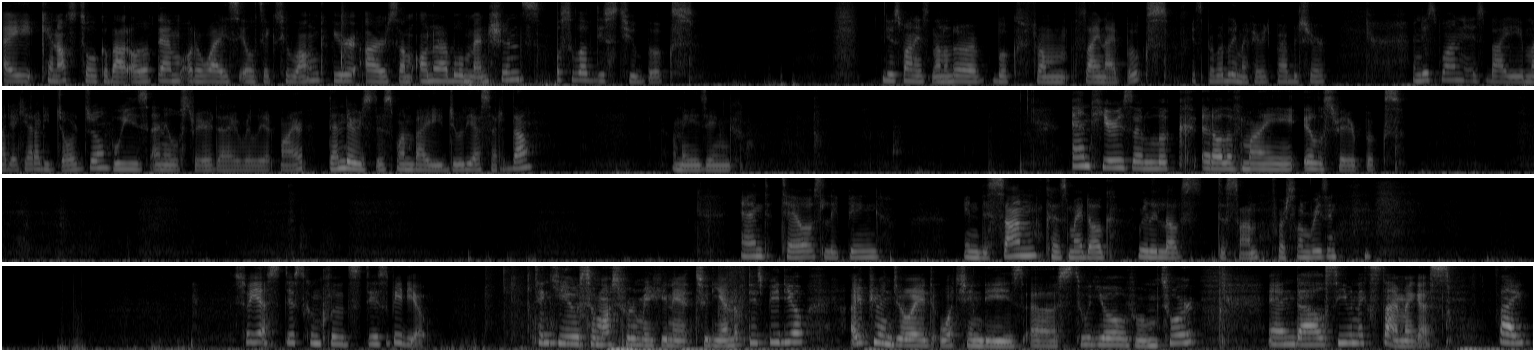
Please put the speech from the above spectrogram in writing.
I cannot talk about all of them, otherwise it'll take too long. Here are some honorable mentions. I also love these two books. This one is another book from Flying Eye Books. It's probably my favorite publisher. And this one is by Maria Chiara Di Giorgio, who is an illustrator that I really admire. Then there is this one by Giulia Serda. Amazing. And here is a look at all of my illustrator books. And Theo sleeping in the sun because my dog really loves the sun for some reason. so yes, this concludes this video. Thank you so much for making it to the end of this video. I hope you enjoyed watching this uh, studio room tour and I'll see you next time I guess. Bye!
